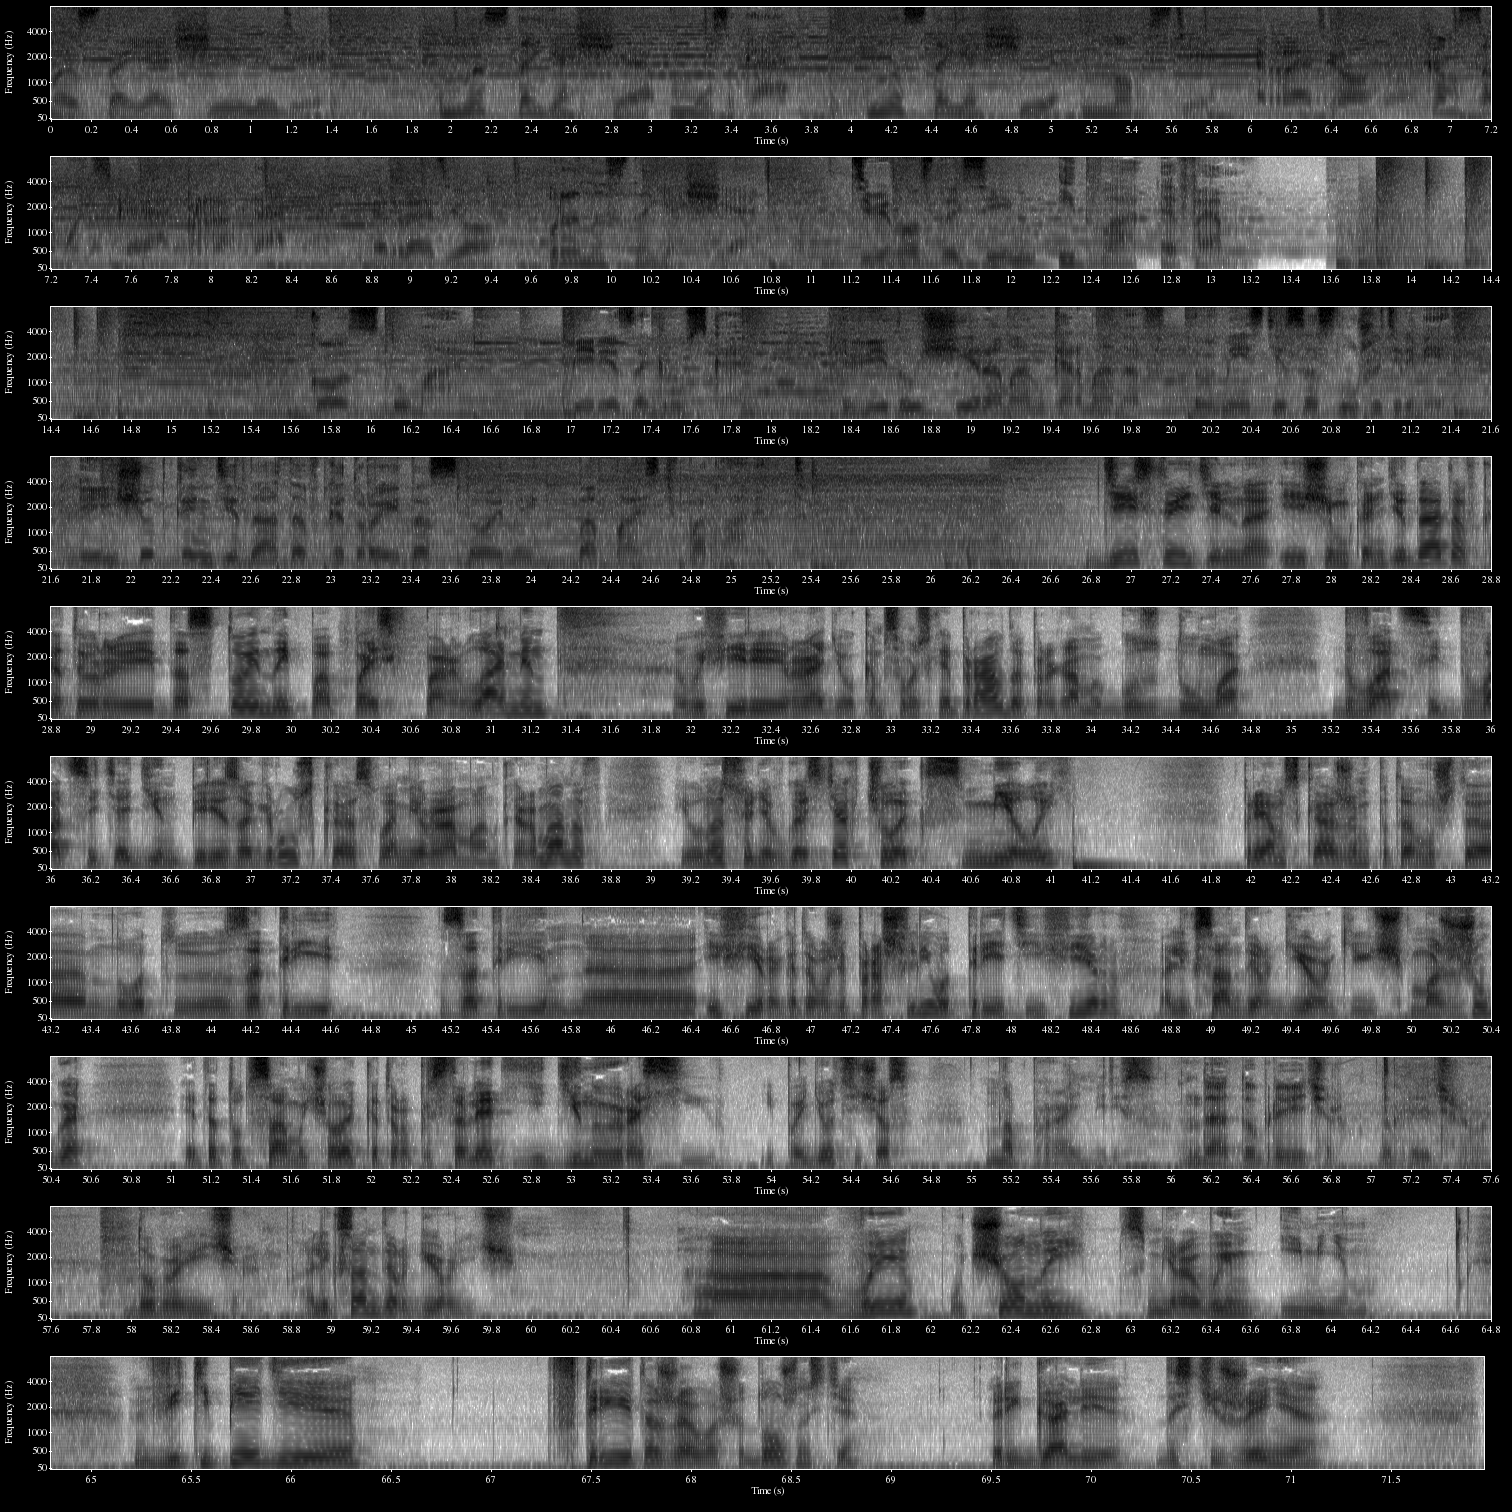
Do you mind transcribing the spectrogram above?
Настоящие люди. Настоящая музыка. Настоящие новости. Радио «Комсомольская правда». Радио про настоящее. 97,2 FM. эм. Госдума. Перезагрузка. Ведущий Роман Карманов вместе со слушателями ищут кандидатов, которые достойны попасть в парламент. Действительно, ищем кандидатов, которые достойны попасть в парламент. В эфире радио «Комсомольская правда», программа «Госдума 2021. Перезагрузка». С вами Роман Карманов. И у нас сегодня в гостях человек смелый, прям скажем, потому что ну вот э, за три, за три э, эфира, которые уже прошли, вот третий эфир, Александр Георгиевич Мажуга, это тот самый человек, который представляет Единую Россию и пойдет сейчас на праймерис. Да, добрый вечер. Добрый вечер, Роман. Добрый вечер. Александр Георгиевич, а, вы ученый с мировым именем. В Википедии в три этажа вашей должности, регалии, достижения.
